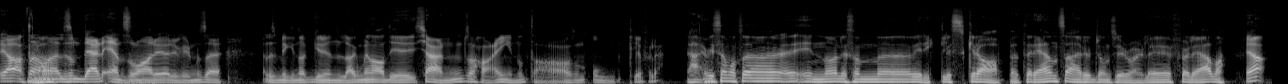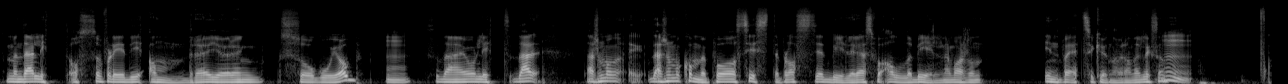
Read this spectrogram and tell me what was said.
Ja, han er liksom, Det er det eneste han har å gjøre i filmen, så det er liksom ikke nok grunnlag. Men av de kjernen så har jeg ingen å ta av sånn ordentlig, føler jeg. Nei, hvis jeg måtte inn og liksom eh, virkelig skrape etter en, så er det jo John C. Reilly, føler jeg, da. Ja. Men det er litt også fordi de andre gjør en så god jobb. Mm. Så det er jo litt Det er, det er, som, å, det er som å komme på sisteplass i et bilrace hvor alle bilene var sånn innenfor ett sekund av hverandre, liksom. Mm.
